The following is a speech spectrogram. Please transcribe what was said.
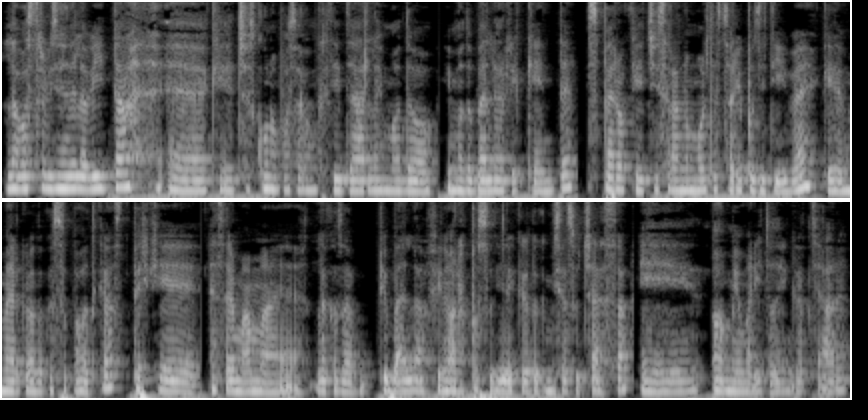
la vostra visione della vita, eh, che ciascuno possa concretizzarla in modo, in modo bello e arricchente. Spero che ci saranno molte storie positive che emergono da questo podcast perché essere mamma è la cosa più bella fino finora posso dire credo che mi sia successa e ho mio marito da ringraziare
